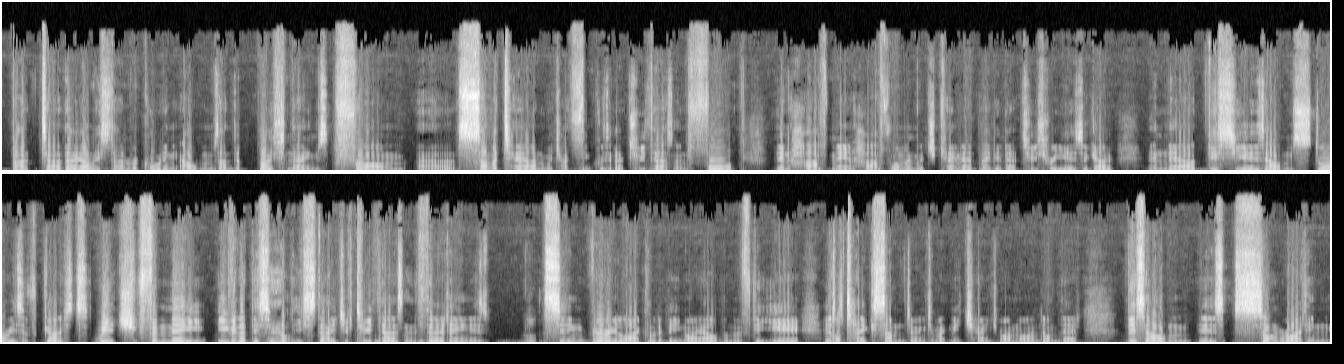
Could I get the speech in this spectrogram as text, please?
but uh, they only started recording albums under both names from uh, Summertown, which I think was about 2004, then Half Man, Half Woman, which came out maybe about two, three years ago, and now this year's album, Stories of Ghosts, which for me, even at this early stage of 2013, is sitting very likely to be my album of the year. It'll take some doing to make me change my mind on that. This album is songwriting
